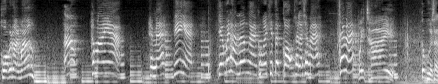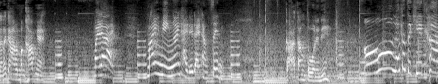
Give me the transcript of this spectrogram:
โหดไปหน่อยมั้งเอ้าทำไมอะ เห็นไหมนี่ไง ยังไม่ทันเริ่มงานคุณก็คิดจะโกองฉันแล้วใช่ไหมใช่ไหม ไม่ใช่ ก็เผื่อสถานการณ์มันบังคับไง ไม่ได้ ไม่มีเงื่อนไขใดๆทั้งสิ้น กาตั้งตัวเลยนี่ อ๋อ แล้วแต่จะคิดค่ะ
